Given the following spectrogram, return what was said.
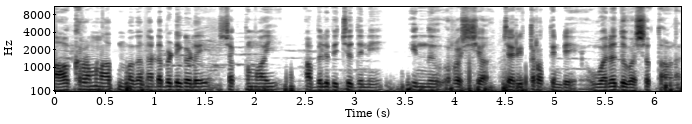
ആക്രമണാത്മക നടപടികളെ ശക്തമായി അപലപിച്ചതിന് ഇന്ന് റഷ്യ ചരിത്രത്തിന്റെ വലതുവശത്താണ്.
